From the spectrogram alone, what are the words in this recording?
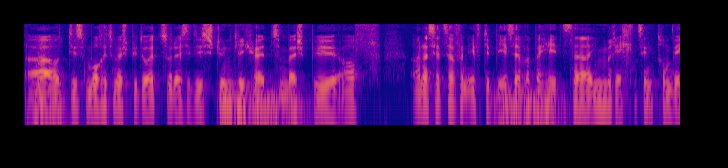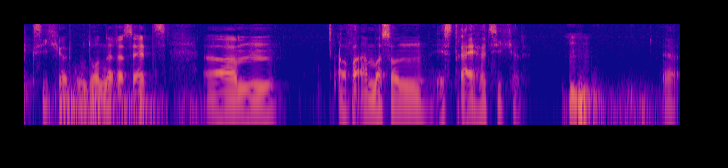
Cool. Äh, und das mache ich zum Beispiel dort so, dass ich das stündlich halt zum Beispiel auf einerseits auf einen FTP-Server bei Hetzner im Rechenzentrum wegsichert und andererseits ähm, auf Amazon S3 halt sichert. Mhm. Ja.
